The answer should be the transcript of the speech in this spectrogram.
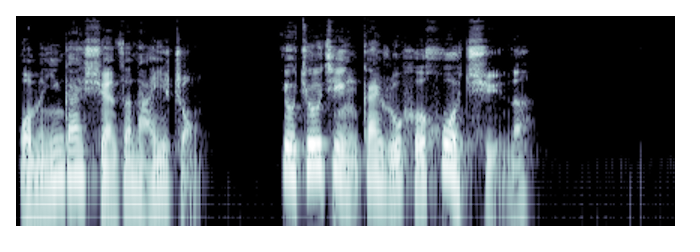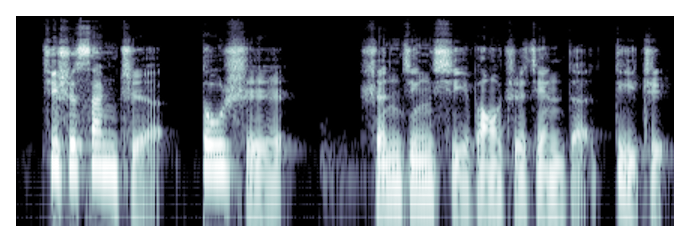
我们应该选择哪一种？又究竟该如何获取呢？其实，三者都是神经细胞之间的递质。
